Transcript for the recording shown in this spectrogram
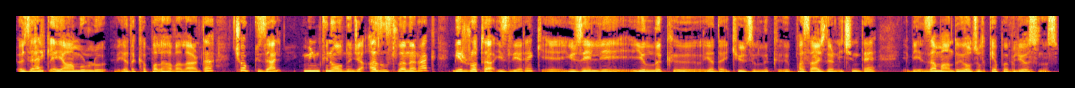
özellikle yağmurlu ya da kapalı havalarda çok güzel mümkün olduğunca az ıslanarak bir rota izleyerek e, 150 yıllık e, ya da 200 yıllık e, pasajların içinde bir zamanda yolculuk yapabiliyorsunuz.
